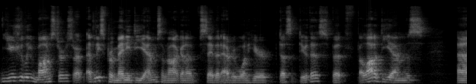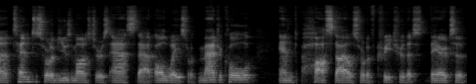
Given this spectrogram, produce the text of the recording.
usually monsters, or at least for many DMs, I'm not to say that everyone here doesn't do this, but a lot of DMs uh, tend to sort of use monsters as that always sort of magical and hostile sort of creature that's there to,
